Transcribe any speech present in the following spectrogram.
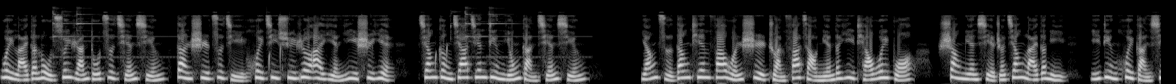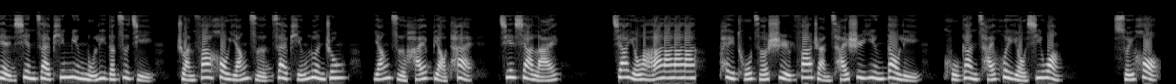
未来的路虽然独自前行，但是自己会继续热爱演艺事业，将更加坚定勇敢前行。杨紫当天发文是转发早年的一条微博，上面写着：“将来的你一定会感谢现在拼命努力的自己。”转发后，杨紫在评论中，杨紫还表态：“接下来加油啊啊啊啊！”配图则是：“发展才是硬道理。”苦干才会有希望。随后，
